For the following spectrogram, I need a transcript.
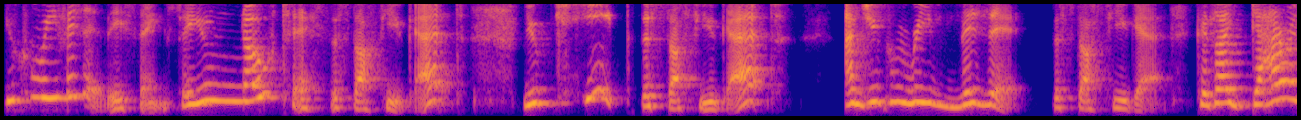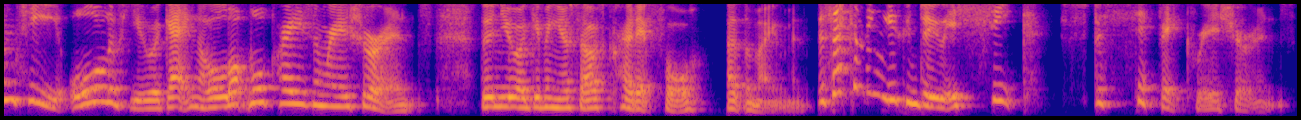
you can revisit these things. So you notice the stuff you get, you keep the stuff you get, and you can revisit the stuff you get. Because I guarantee all of you are getting a lot more praise and reassurance than you are giving yourselves credit for at the moment. The second thing you can do is seek specific reassurance.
